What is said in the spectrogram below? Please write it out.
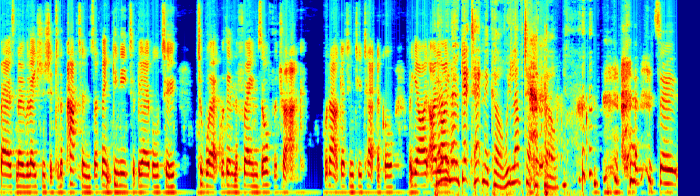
bears no relationship to the patterns. I think you need to be able to to work within the frames of the track without getting too technical. But yeah, I, I no, like. No, no, get technical. We love technical. so,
